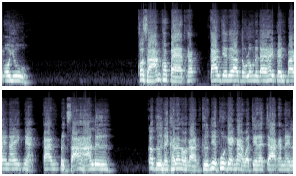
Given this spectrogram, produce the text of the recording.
MOU ข้อสามข้อแปดครับ การเจรจาตกลงใดๆให้เป็นไปในเนี่ย การปรึกษาหารือ ก็คือในคณะกรรมการ คือเนี่ยพูดง่ายๆว่าเจรจากันในระ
